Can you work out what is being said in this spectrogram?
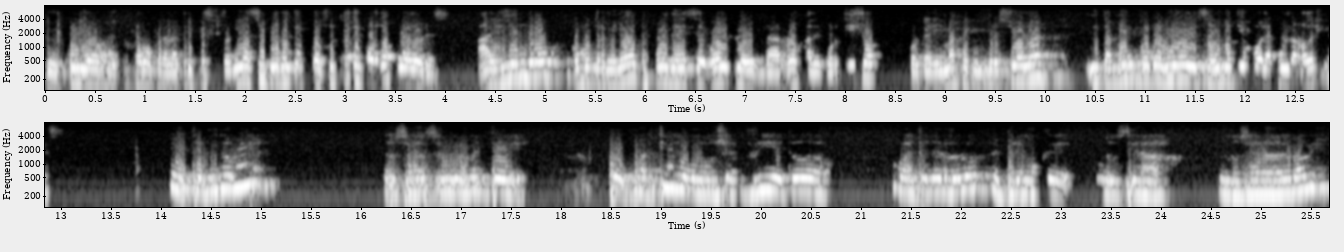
Eh, Julio, aquí estamos para la triple sintonía. Simplemente consultarte por dos jugadores. Aliendro, cómo terminó después de ese golpe la roja de Portillo, porque la imagen impresiona, y también cómo vio el segundo tiempo de la Pulga Rodríguez. Eh, terminó bien, o sea, seguramente por partido, se enfríe todo, va a tener dolor. Esperemos que no sea no sea nada grave.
